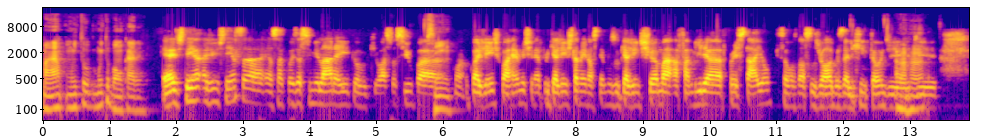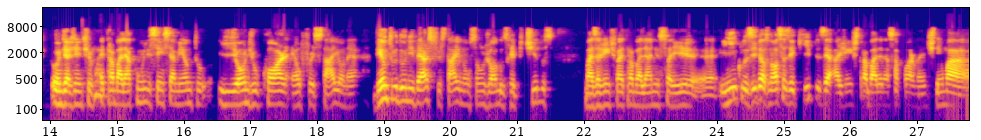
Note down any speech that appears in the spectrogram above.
Mas muito, muito bom, cara. É, a gente tem, a gente tem essa, essa coisa similar aí que eu, que eu associo com a, com a, com, a, gente, com a Hermit, né? Porque a gente também, nós temos o que a gente chama a família Freestyle, que são os nossos jogos ali, então, de, uhum. de onde a gente vai trabalhar com licenciamento e onde o core é o freestyle, né? dentro do universo freestyle, não são jogos repetidos, mas a gente vai trabalhar nisso aí. É, e inclusive as nossas equipes, é, a gente trabalha dessa forma. A gente tem uma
